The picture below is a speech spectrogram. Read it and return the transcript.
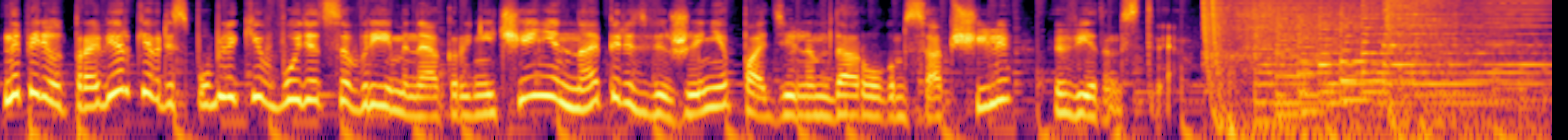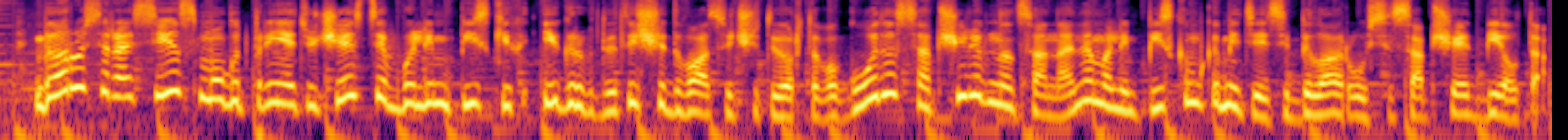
На период проверки в республике вводятся временные ограничения на передвижение по отдельным дорогам, сообщили в ведомстве. Беларусь и Россия смогут принять участие в Олимпийских играх 2024 года, сообщили в Национальном олимпийском комитете Беларуси, сообщает Белта.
